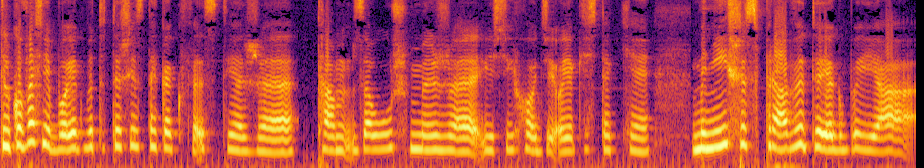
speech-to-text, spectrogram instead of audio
Tylko właśnie, bo jakby to też jest taka kwestia, że tam załóżmy, że jeśli chodzi o jakieś takie mniejsze sprawy, to jakby ja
